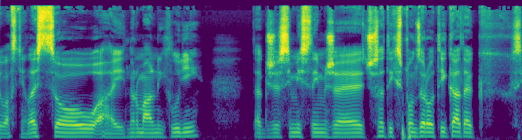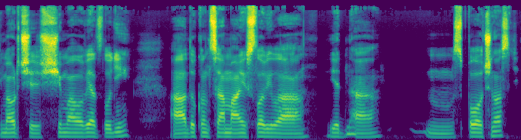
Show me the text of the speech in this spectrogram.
vlastne lescov, aj normálnych ľudí. Takže si myslím, že čo sa tých sponzorov týka, tak si ma určite všimalo viac ľudí. A dokonca ma aj slovila jedna mm, spoločnosť,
